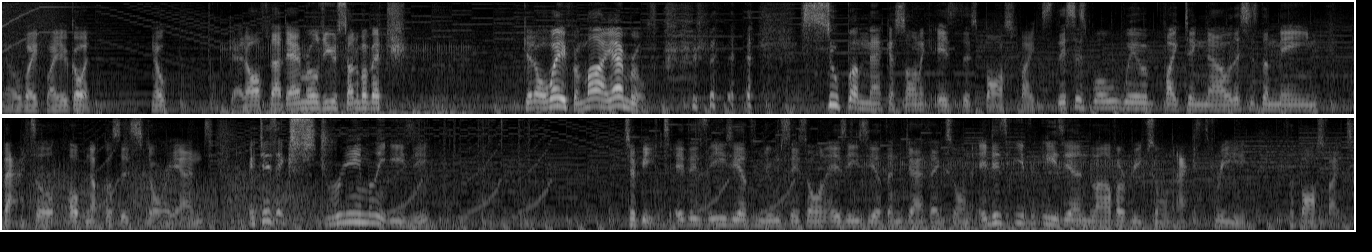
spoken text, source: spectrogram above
no, wait, where are you going? No, get off that emerald, you son of a bitch! Get away from my emerald! Super Mecha Sonic is this boss fight. This is what we're fighting now. This is the main battle of Knuckles' story, and it is extremely easy to beat. It is easier than Doomsday Zone, it is easier than Death Egg Zone, it is even easier in Lava Reef Zone Act 3 for boss fights.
